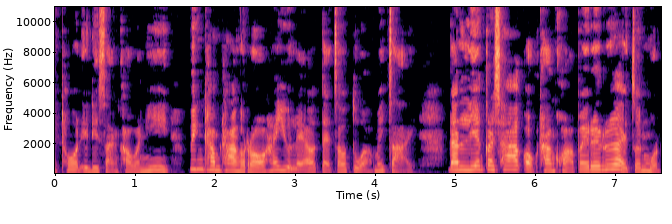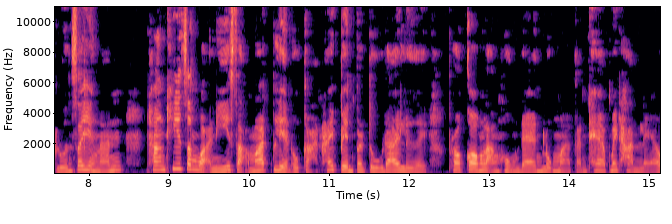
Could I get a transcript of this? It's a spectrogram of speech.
ตโทษเอดิสันคาวานี่วิ่งทำทางรอให้อยู่แล้ว แต่เจ้าตัวไม่จ่าย ดันเลี้ยงกระชากออกทางขวาไปเรื่อย ๆ จนหมดลุ้นซะอย่างนั้น ทั้งที่จังหวะนี้สามารถเปลี่ยนโอกาสให้เป็นประตูได้เลย เพราะกองหลังหงแดงลงมากันแทบไม่ทันแล้ว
